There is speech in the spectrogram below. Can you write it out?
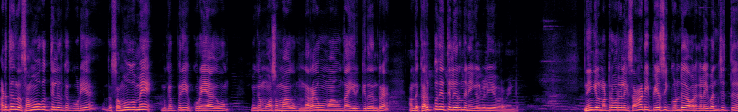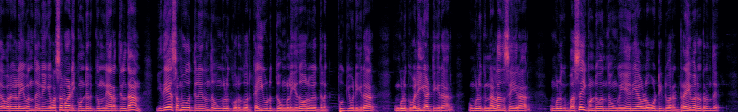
அடுத்தது இந்த சமூகத்தில் இருக்கக்கூடிய இந்த சமூகமே மிகப்பெரிய குறையாகவும் மிக மோசமாகவும் நரகமுமாகவும் தான் இருக்கிறது என்ற அந்த கற்புதயத்திலிருந்து நீங்கள் வெளியே வர வேண்டும். நீங்கள் மற்றவர்களை சாடி பேசிக்கொண்டு அவர்களை வஞ்சித்து அவர்களை வந்து நீங்கள் வசப்பாடி கொண்டிருக்கும் நேரத்தில்தான் இதே சமூகத்திலிருந்து உங்களுக்கு ஒருவர் கை கொடுத்து உங்களை ஏதோ ஒரு விதத்தில் தூக்கி விடுகிறார் உங்களுக்கு வழிகாட்டுகிறார் உங்களுக்கு நல்லது செய்கிறார் உங்களுக்கு பஸ்ஸை கொண்டு வந்து உங்கள் ஏரியாவில் ஓட்டிகிட்டு வர டிரைவரிலிருந்து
